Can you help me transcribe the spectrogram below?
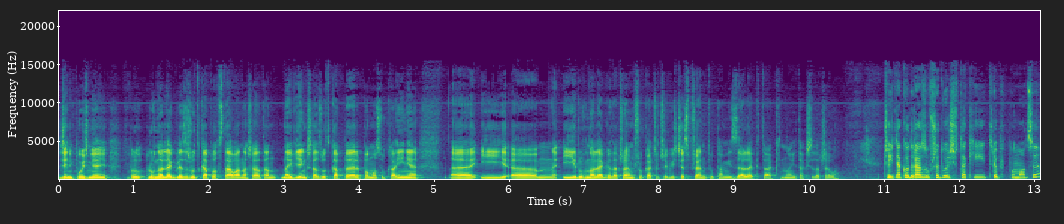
dzień później równolegle zrzutka powstała, nasza ta największa zrzutka.pl Pomoc Ukrainie i, i równolegle zacząłem szukać oczywiście sprzętu, tak, no i tak się zaczęło. Czyli tak od razu wszedłeś w taki tryb pomocy?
